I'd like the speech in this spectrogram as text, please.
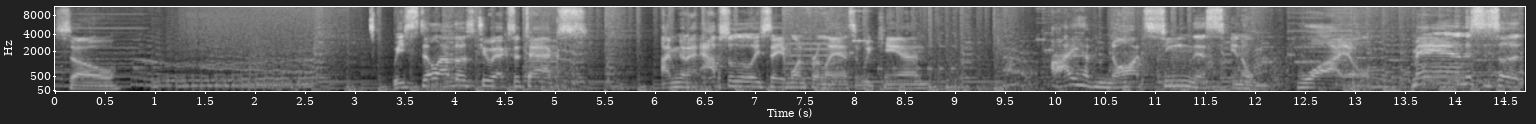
so we still have those two X attacks. I'm gonna absolutely save one for Lance if we can. I have not seen this in a while. Man, this is a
